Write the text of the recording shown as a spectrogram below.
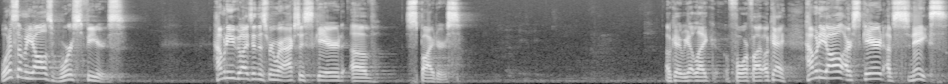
What are some of y'all's worst fears? How many of you guys in this room are actually scared of spiders? Okay, we got like four or five. Okay, how many y'all are scared of snakes?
